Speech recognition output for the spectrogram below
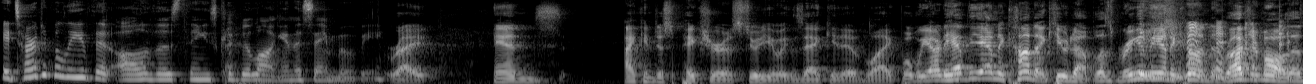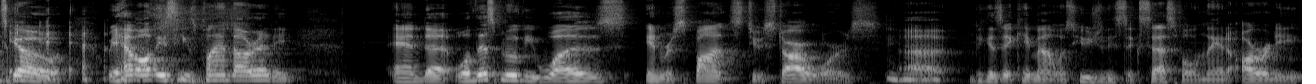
It's hard to believe that all of those things could belong in the same movie. right? And I can just picture a studio executive like, "But we already have the anaconda queued up. Let's bring in the anaconda. Roger Moore, let's go. We have all these things planned already." And uh, well, this movie was in response to Star Wars uh, because it came out was hugely successful, and they had already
